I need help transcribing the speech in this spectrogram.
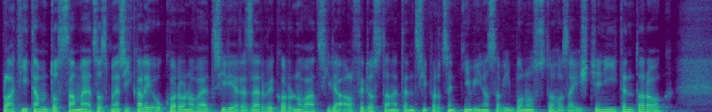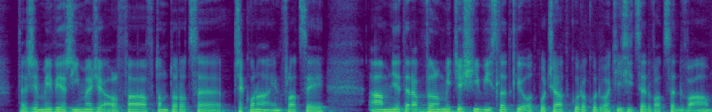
Platí tam to samé, co jsme říkali u koronové třídy rezervy. Koronová třída Alfy dostane ten 3% výnosový bonus z toho zajištění tento rok. Takže my věříme, že Alfa v tomto roce překoná inflaci a mě teda velmi těší výsledky od počátku roku 2022.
